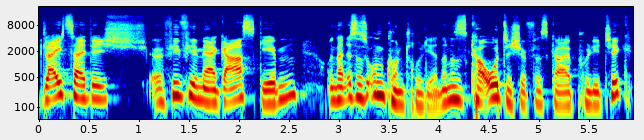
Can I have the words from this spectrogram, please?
gleichzeitig äh, viel, viel mehr Gas geben und dann ist es unkontrolliert. Dann ist es chaotische Fiskalpolitik,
